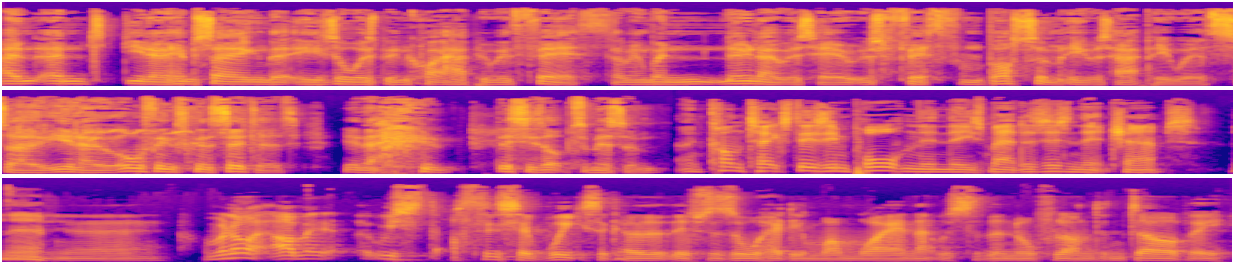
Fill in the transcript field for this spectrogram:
and and you know him saying that he's always been quite happy with fifth. I mean, when Nuno was here, it was fifth from bottom. He was happy with. So, you know, all things considered, you know, this is optimism. and context is important in these matters, isn't it, chaps? Yeah. Yeah. I mean, I, I mean, we I think said weeks ago that this was all heading one way, and that was to the North London derby.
